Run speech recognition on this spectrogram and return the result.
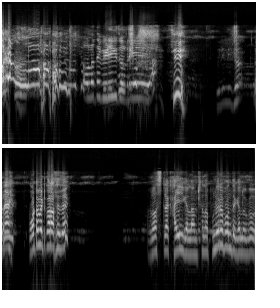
ওরে ষোলোতে রে। ছি। না। অটোমেট করা আছে যে। রসটা খাই গেলাম শালা পনেরো পর্যন্ত গেল গো।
